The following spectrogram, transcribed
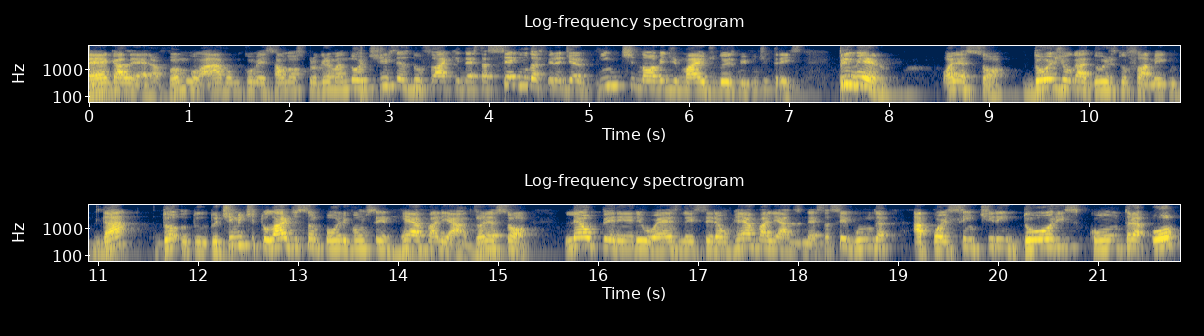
É, galera, vamos lá, vamos começar o nosso programa Notícias do FLAC desta segunda-feira, dia 29 de maio de 2023. Primeiro, olha só, dois jogadores do Flamengo da, do, do, do time titular de São Paulo vão ser reavaliados. Olha só, Léo Pereira e Wesley serão reavaliados nesta segunda após sentirem dores contra o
